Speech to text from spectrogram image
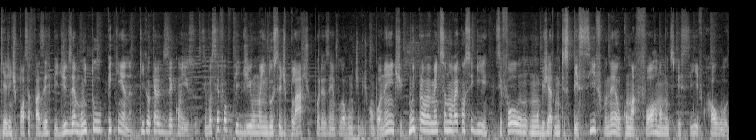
que a gente possa fazer pedidos é muito pequena. O que, que eu quero dizer com isso? Se você for pedir uma indústria de plástico, por exemplo, algum tipo de componente, muito provavelmente você não vai conseguir. Se for um, um objeto muito específico, né, ou com uma forma muito específica, algo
